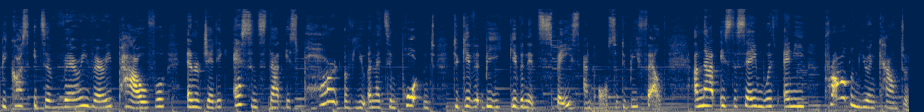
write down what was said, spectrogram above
because it's a very, very powerful energetic essence that is part of you and it's important to give it be given its space and also to be felt. And that is the same with any problem you encounter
